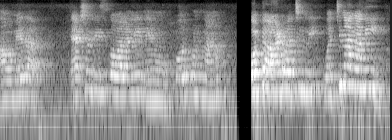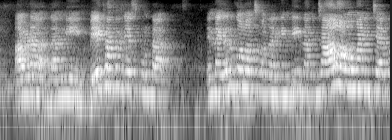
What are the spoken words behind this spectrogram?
ఆమె మీద యాక్షన్ తీసుకోవాలని నేను కోరుకుంటున్నాను. వచ్చింది. వచ్చినా కానీ ఆవిడ దాన్ని బేఖాతం చేసుకుంటా. నిన్న ఎదుర్కోలోత్సవం జరిగింది. నన్ను చాలా అవమానించారు.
